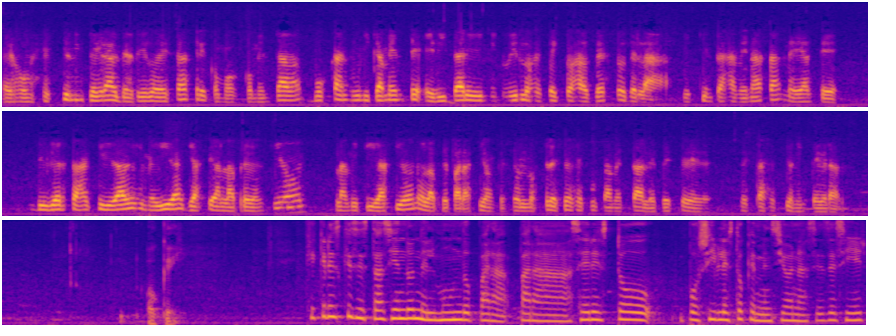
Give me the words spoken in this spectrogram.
eh, o gestión integral del riesgo de desastre, como comentaba, buscan únicamente evitar y disminuir los efectos adversos de las distintas amenazas mediante diversas actividades y medidas, ya sean la prevención, la mitigación o la preparación, que son los tres ejes fundamentales de, este- de esta gestión integral. Ok. ¿Qué crees que se está haciendo en el mundo para, para hacer esto posible, esto que mencionas? Es decir,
